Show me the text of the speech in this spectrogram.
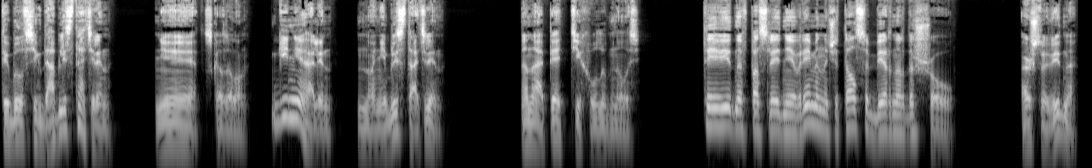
Ты был всегда блистателен. Нет, сказал он, гениален, но не блистателен. Она опять тихо улыбнулась. Ты, видно, в последнее время начитался Бернарда Шоу. А что, видно?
